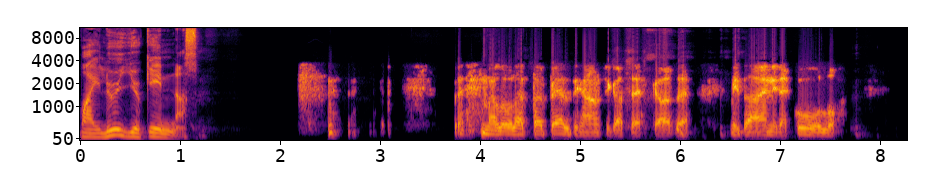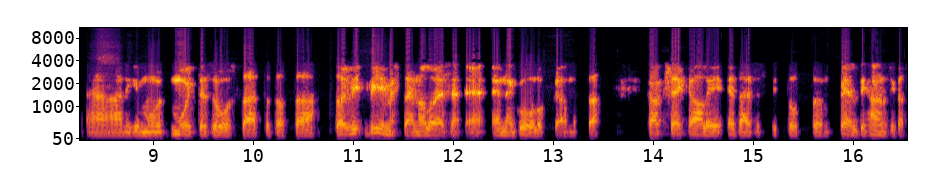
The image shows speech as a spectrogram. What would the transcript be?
vai lyijykinnas? mä luulen, että toi peltihansikas ehkä on se, mitä on eniten kuullut, ää, ainakin mu- muiden suusta, että tota, toi vi- viimeistä en ollut edes e-, ennen kuullutkaan, mutta kaksi eka oli etäisesti tuttu, peltihansikas.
